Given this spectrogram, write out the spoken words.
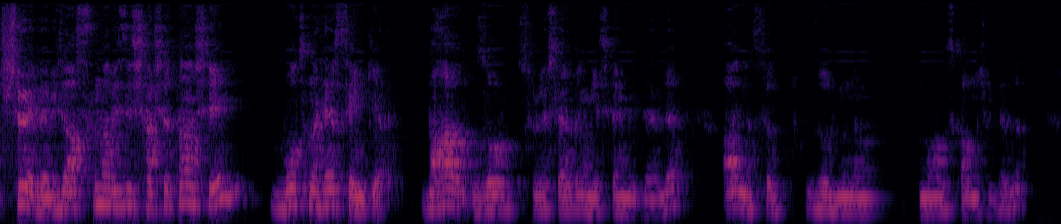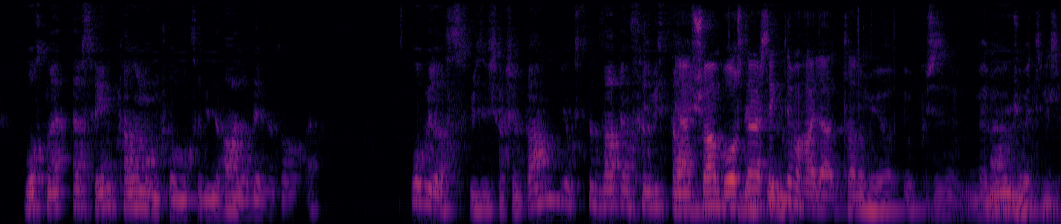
şöyle bizi aslında bizi şaşırtan şey Bosna Hersek daha zor süreçlerden geçen bir devlet. Aynı Sırp zulmüne maruz kalmış bir devlet. Bosna Hersek'in tanımamış olması bizi hala devlet olarak. O biraz bizi şaşırtan. Yoksa zaten Sırbistan Yani şu an Bosna Hersek de mi hala tanımıyor sizin mem- Tanımıyor. hükümetinizi?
